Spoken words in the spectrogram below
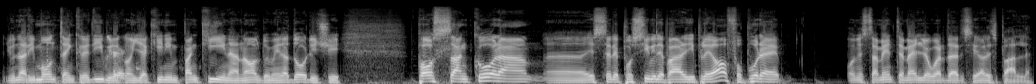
di una rimonta incredibile con Iachini in panchina no? il 2012 possa ancora eh, essere possibile parlare di playoff oppure onestamente è meglio guardarsi alle spalle?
